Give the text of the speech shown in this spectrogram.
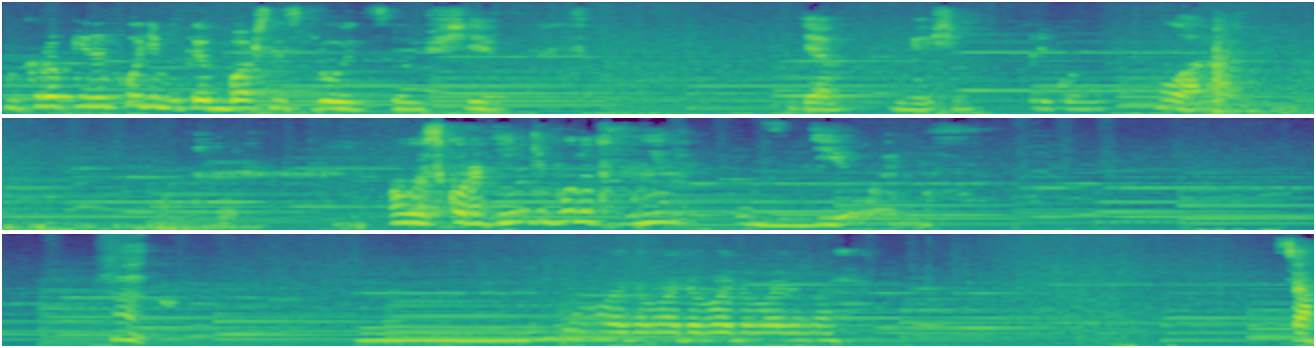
Мы коробки находим, такая башня строится вообще. Хотя, вещи, прикольно. Ну ладно. Ой, скоро деньги будут, мы сделаем. Хм. Давай, давай, давай, давай, давай. Все,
